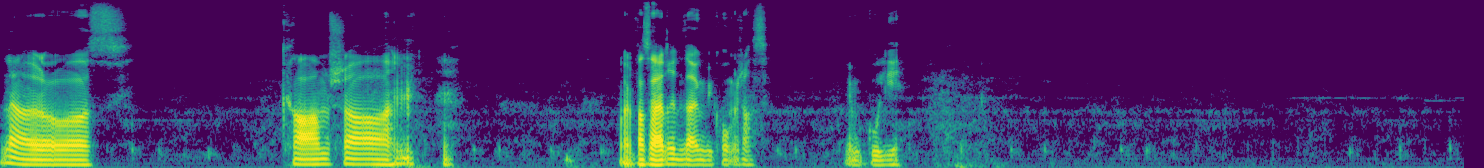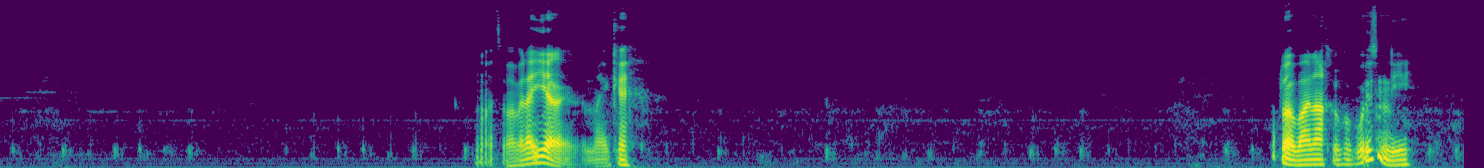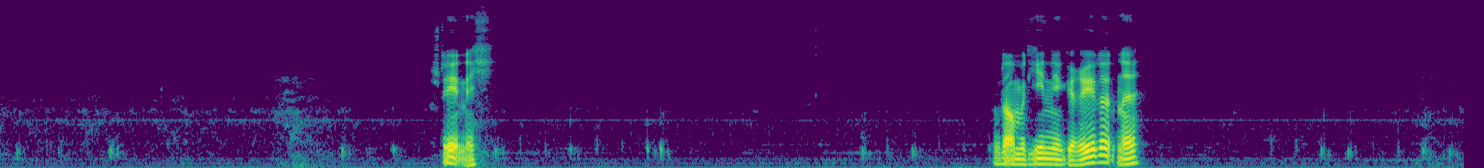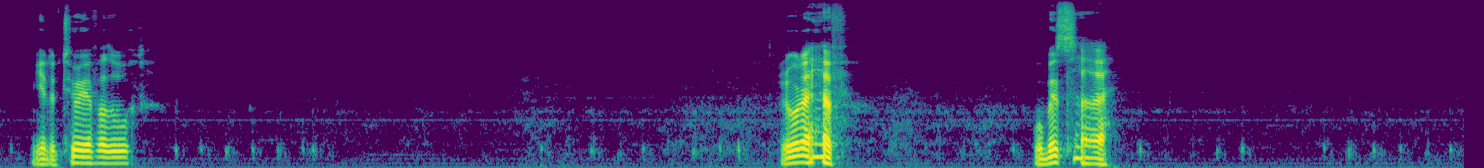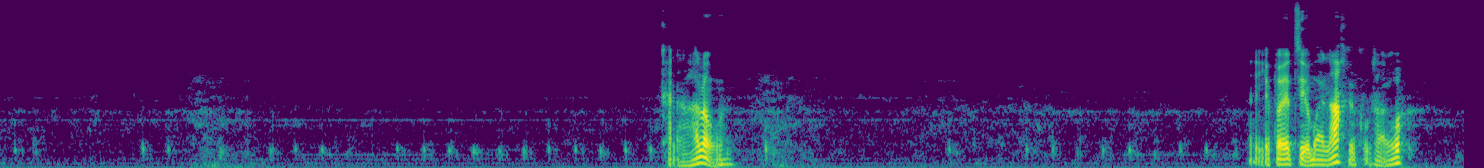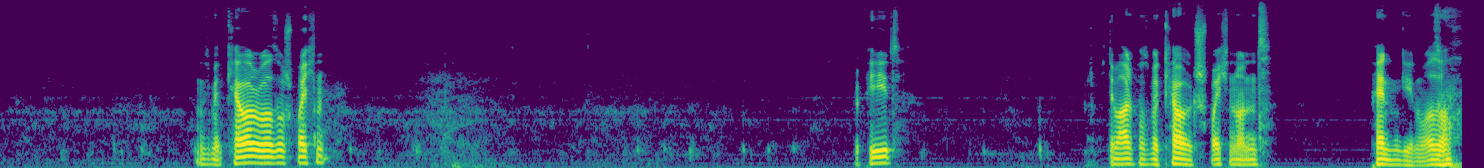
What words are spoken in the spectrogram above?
Na los. Komm schon. Und was da drin sah irgendwie komisch aus. Im Gully. Jetzt mal wieder hier, Maike. Hab doch mal nachgeguckt, wo ist denn die? Steht nicht. Oder auch mit jenen hier geredet, ne? Jede Tür hier versucht. Joseph. bist du? Keine Ahnung. Ich habe jetzt hier überall nachgeguckt, hallo. Muss ich mit Carol oder so sprechen? Repeat. Ich nehme an, ich muss mit Carol sprechen und pennen gehen oder so.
